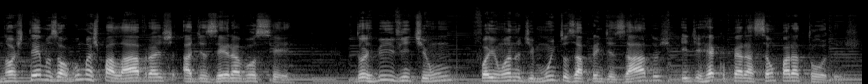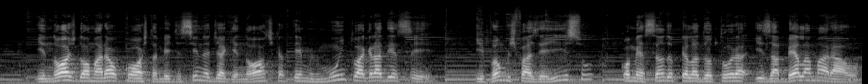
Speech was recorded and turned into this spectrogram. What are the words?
Nós temos algumas palavras a dizer a você. 2021 foi um ano de muitos aprendizados e de recuperação para todos. E nós do Amaral Costa Medicina Diagnóstica temos muito a agradecer e vamos fazer isso começando pela doutora Isabela Amaral,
